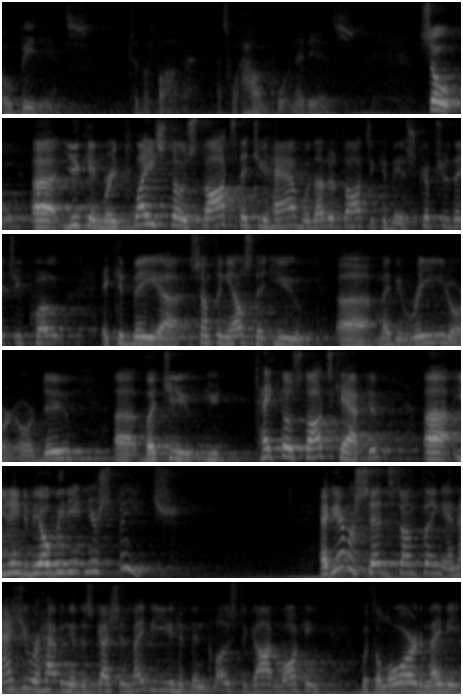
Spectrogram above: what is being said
obedience to the Father. That's how important it is. So uh, you can replace those thoughts that you have with other thoughts. It could be a scripture that you quote, it could be uh, something else that you uh, maybe read or, or do. Uh, but you, you take those thoughts captive. Uh, you need to be obedient in your speech. Have you ever said something, and as you were having a discussion, maybe you had been close to God, walking with the Lord, and maybe,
